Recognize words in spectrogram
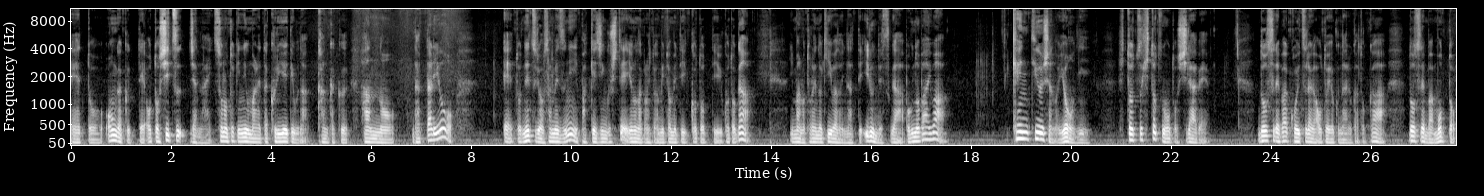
えっと音楽って音質じゃないその時に生まれたクリエイティブな感覚反応だったりを、えっと熱量を冷めずにパッケージングして世の中の人が認めていくことっていうことが今のトレンドキーワードになっているんですが僕の場合は研究者のように一つ一つの音を調べどうすればこいつらが音良くなるかとかどうすればもっと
